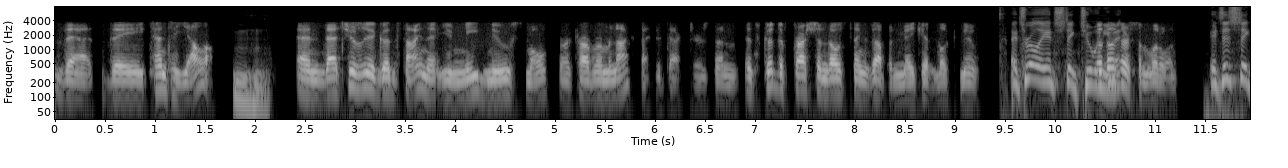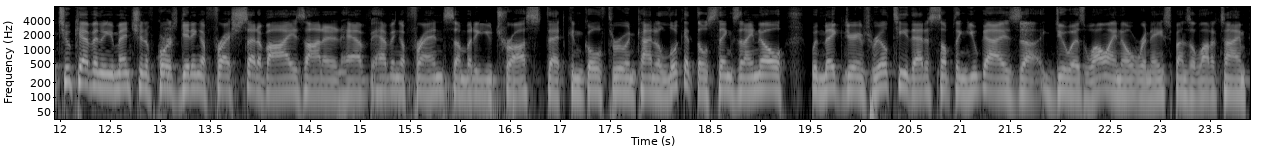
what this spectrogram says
that they tend to yellow. Mhm. And that's usually a good sign that you need new smoke or carbon monoxide detectors. And it's good to freshen those things up and make it look new. It's really interesting too So when you those are some little ones. It's interesting too, Kevin. You mentioned, of course, getting a fresh set of eyes on it and have having a friend, somebody you trust, that can go through and kind of look at those things. And I know with Making Dreams Realty, that is something you guys uh, do as well. I know Renee spends a lot of time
